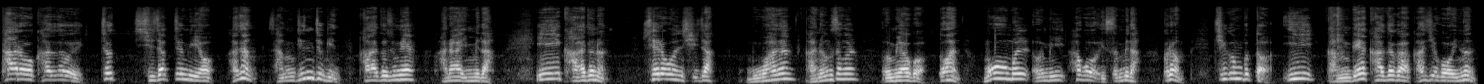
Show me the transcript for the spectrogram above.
타로 카드의 첫 시작점이요 가장 상징적인 카드 중에 하나입니다. 이 카드는 새로운 시작, 무한한 가능성을 의미하고 또한 모험을 의미하고 있습니다. 그럼 지금부터 이 강대 카드가 가지고 있는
